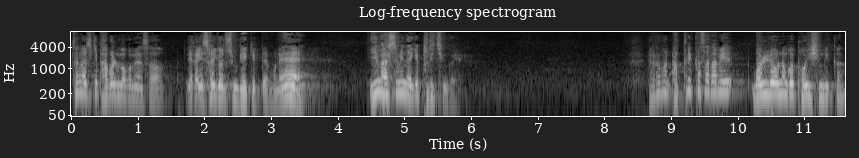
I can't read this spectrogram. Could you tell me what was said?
저는 어저께 밥을 먹으면서 내가 이 설교 준비했기 때문에 이 말씀이 내게 부딪힌 거예요. 여러분, 아프리카 사람이 몰려오는 거 보이십니까?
